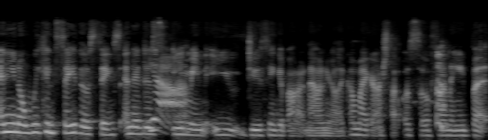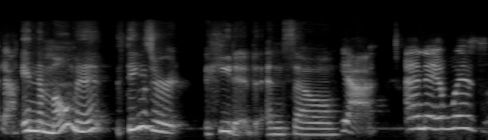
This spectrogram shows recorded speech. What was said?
And, you know, we can say those things. And it is, yeah. I mean, you do think about it now and you're like, oh my gosh, that was so funny. But yeah. in the moment, things are heated. And so. Yeah. And it was,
